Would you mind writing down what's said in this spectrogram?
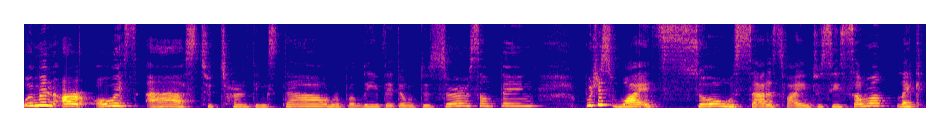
women are always asked to turn things down or believe they don't deserve something, which is why it's so satisfying to see someone like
